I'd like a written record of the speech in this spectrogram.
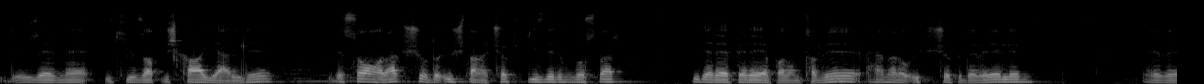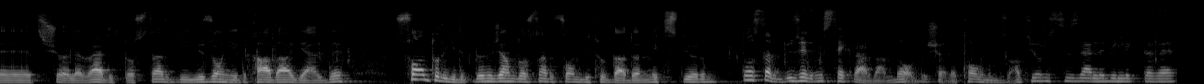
Bir de üzerine 260K geldi. Bir de son olarak şurada 3 tane çöp gizledim dostlar. Bir de RPR yapalım tabi. Hemen o 3 çöpü de verelim. Evet şöyle verdik dostlar. Bir 117k daha geldi. Son turu gidip döneceğim dostlar. Son bir tur daha dönmek istiyorum. Dostlarım üzerimiz tekrardan doldu. Şöyle tohumumuzu atıyoruz sizlerle birlikte ve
